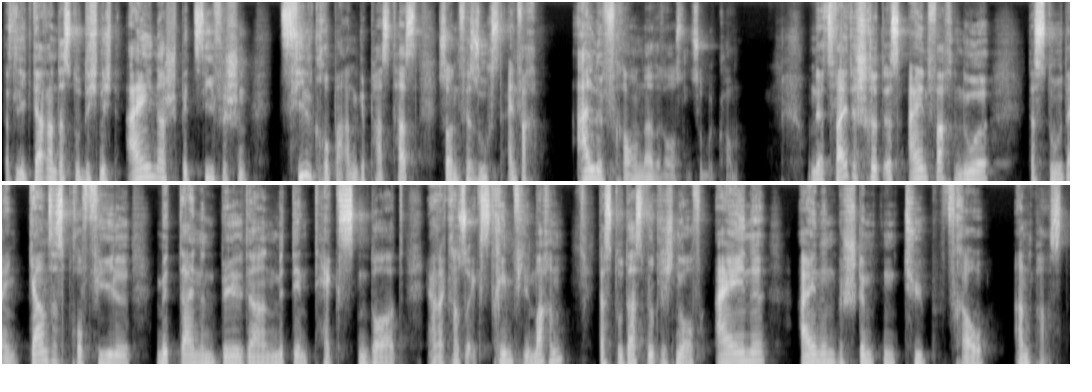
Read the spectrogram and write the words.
Das liegt daran, dass du dich nicht einer spezifischen Zielgruppe angepasst hast, sondern versuchst einfach alle Frauen da draußen zu bekommen. Und der zweite Schritt ist einfach nur dass du dein ganzes Profil mit deinen Bildern, mit den Texten dort, ja, da kannst du extrem viel machen, dass du das wirklich nur auf eine, einen bestimmten Typ Frau anpasst.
